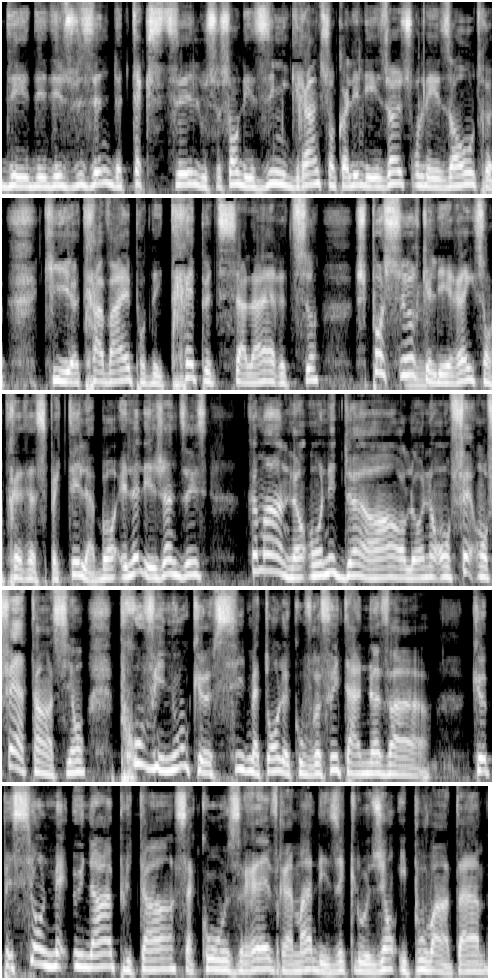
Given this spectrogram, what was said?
des, des, des usines de textiles, où ce sont des immigrants qui sont collés les uns sur les autres, qui euh, travaillent pour des très petits salaires et tout ça. Je suis pas sûr que les règles sont très respectées là-bas. Et là, les jeunes disent, Comment là, on est dehors, là, on, fait, on fait attention. Prouvez-nous que si, mettons, le couvre-feu est à 9 heures, que si on le met une heure plus tard, ça causerait vraiment des éclosions épouvantables.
